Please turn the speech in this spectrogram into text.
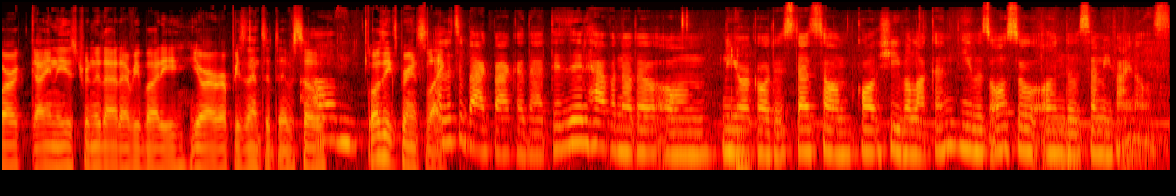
York, Guyanese, Trinidad, everybody. You're our representative. So, Um, what was the experience like? A little back back at that. They did have another um, New York artist that's um, called Shiva Lakan. He was also on the semifinals.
